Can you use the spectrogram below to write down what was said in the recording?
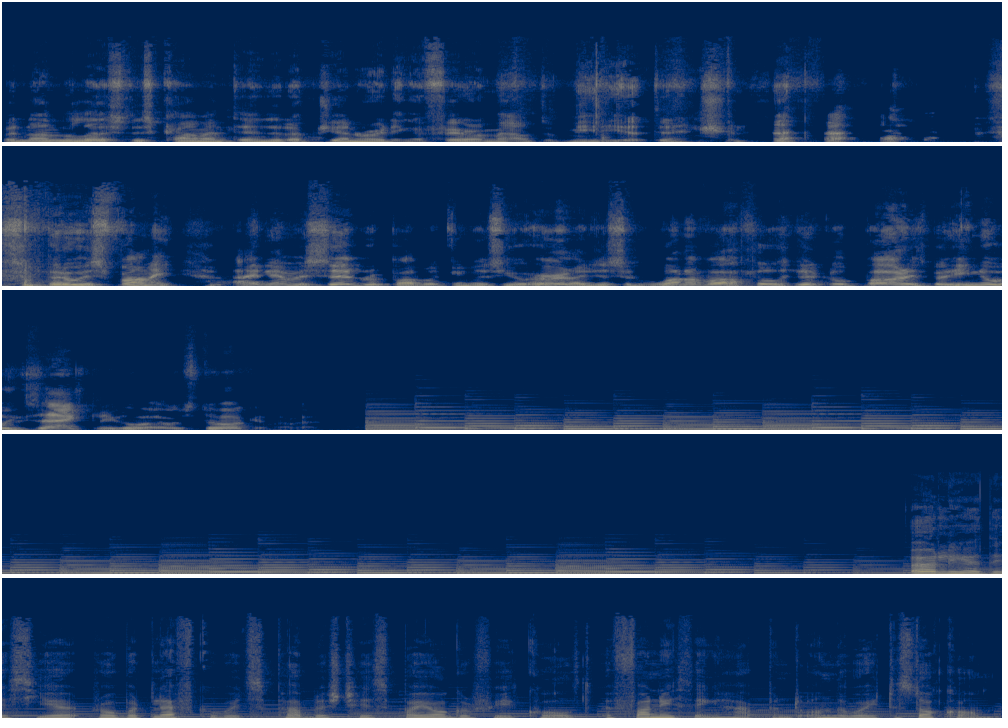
But nonetheless, this comment ended up generating a fair amount of media attention. but it was funny. I never said Republican, as you heard. I just said one of our political parties, but he knew exactly who I was talking about. Earlier this year, Robert Lefkowitz published his biography called A Funny Thing Happened on the Way to Stockholm.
